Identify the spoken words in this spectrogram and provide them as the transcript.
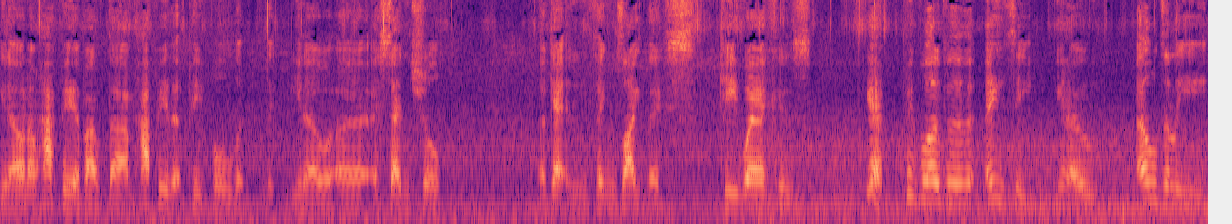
You know, and I'm happy about that. I'm happy that people that, that you know, are essential are getting things like this. Key workers, yeah, people over 80, you know, elderly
